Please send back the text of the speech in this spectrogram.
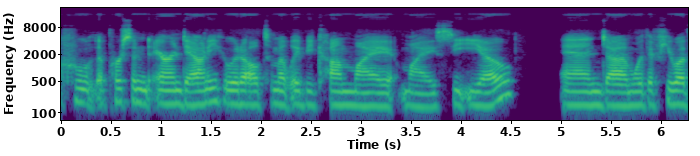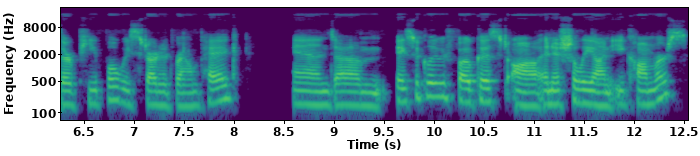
who the person Aaron Downey, who would ultimately become my my CEO, and um, with a few other people, we started Round RoundPeg. And um, basically, we focused uh, initially on e commerce,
